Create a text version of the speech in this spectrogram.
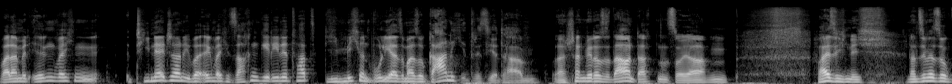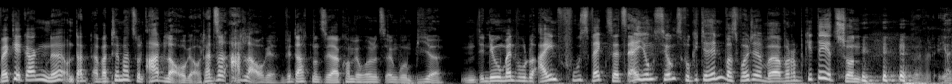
weil er mit irgendwelchen Teenagern über irgendwelche Sachen geredet hat, die mich und Woli also mal so gar nicht interessiert haben. Und dann standen wir da so da und dachten uns so, ja, hm, weiß ich nicht. Und dann sind wir so weggegangen, ne? Und dann, aber Tim hat so ein Adlerauge auch. Der hat so ein Adlerauge. Wir dachten uns so, ja, komm, wir holen uns irgendwo ein Bier. Und in dem Moment, wo du einen Fuß wegsetzt, ey, Jungs, Jungs, wo geht ihr hin? Was wollt ihr? Warum geht der jetzt schon? ja,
